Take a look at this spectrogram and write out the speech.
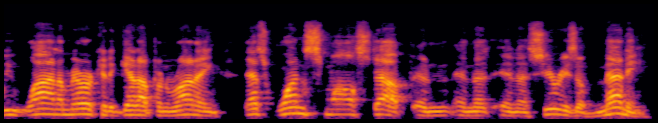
we want America to get up and running. That's one small step in, in, the, in a series of many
